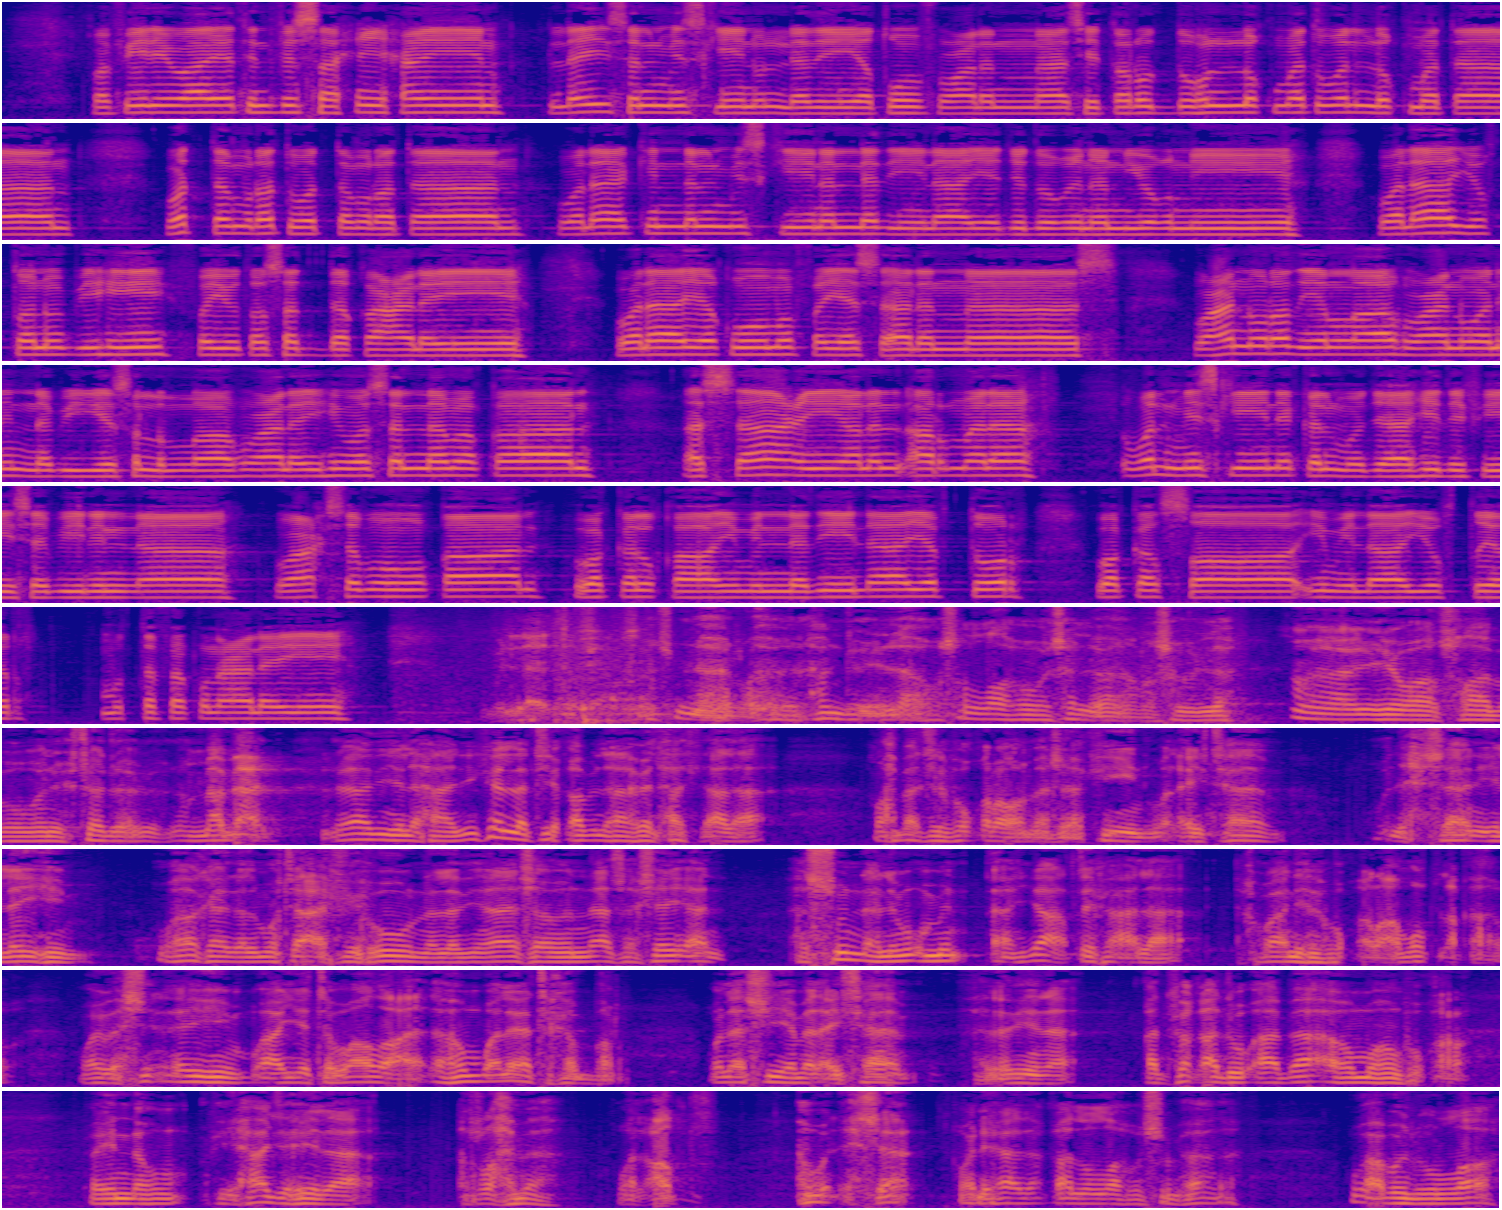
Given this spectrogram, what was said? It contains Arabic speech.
وفي رواية في الصحيحين ليس المسكين الذي يطوف على الناس ترده اللقمة واللقمتان والتمرة والتمرتان. ولكن المسكين الذي لا يجد غنى يغنيه ولا يفطن به فيتصدق عليه. ولا يقوم فيسأل الناس. وعنه رضي الله عنه عن النبي صلى الله عليه وسلم قال الساعي على الأرملة والمسكين كالمجاهد في سبيل الله. وأحسبه قال وكالقائم الذي لا يفتر وكالصائم لا يفطر. متفق عليه. بالله بسم الله الرحمن الحمد لله وصلى الله وسلم على رسول الله وعلى آله وأصحابه ومن اهتدى. أما بعد هذه الأحاديث التي قبلها في الحث على رحمة الفقراء والمساكين والأيتام والإحسان إليهم وهكذا المتعففون الذين لا يسألون الناس شيئا. السنة للمؤمن أن يعطف على إخوانه الفقراء مطلقا ويحسن إليهم وأن يتواضع لهم ولا يتكبر ولا سيما الأيتام الذين قد فقدوا آباءهم وهم فقراء. فإنهم في حاجة إلى الرحمة والعطف والإحسان. ولهذا قال الله سبحانه واعبدوا الله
